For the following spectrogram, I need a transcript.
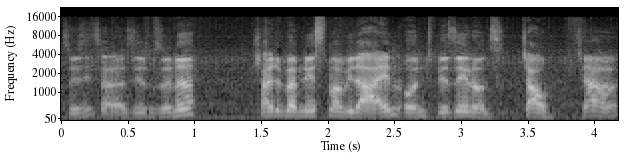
So sieht's aus. In diesem Sinne, schalte beim nächsten Mal wieder ein und wir sehen uns. Ciao. Ciao.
